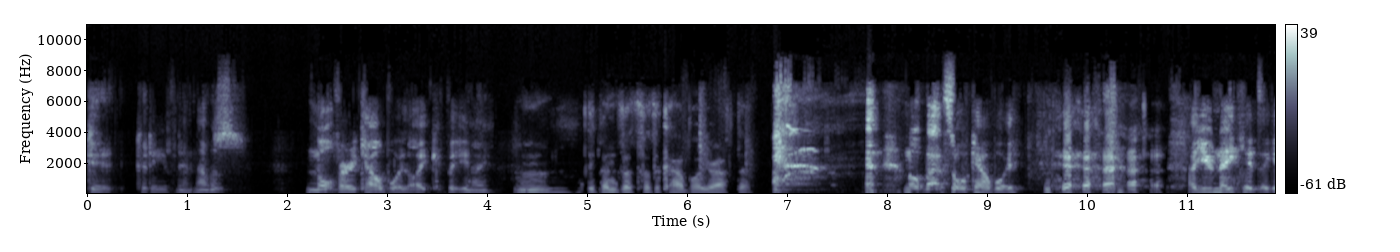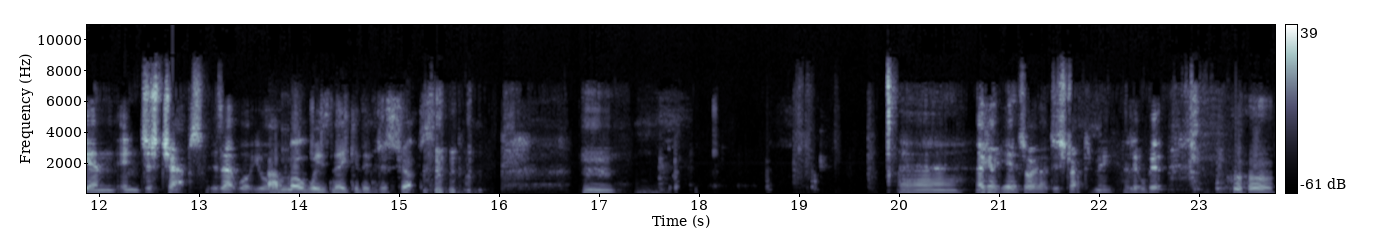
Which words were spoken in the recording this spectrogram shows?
good, good evening. That was not very cowboy-like, but you know, Hmm, depends what sort of cowboy you're after. not that sort of cowboy. Are you naked again in just chaps? Is that what you're? I'm always naked in just chaps. Hmm. Uh, okay, yeah. Sorry, that distracted me a little bit.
